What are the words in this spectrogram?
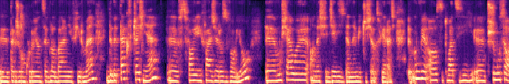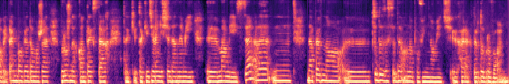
y, także konkurujące globalnie firmy, gdyby tak wcześnie w swojej fazie rozwoju musiały one się dzielić danymi czy się otwierać. Mówię o sytuacji przymusowej, tak? bo wiadomo, że w różnych kontekstach takie, takie dzielenie się danymi ma miejsce, ale mm, na pewno co do zasady ono powinno mieć charakter dobrowolny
